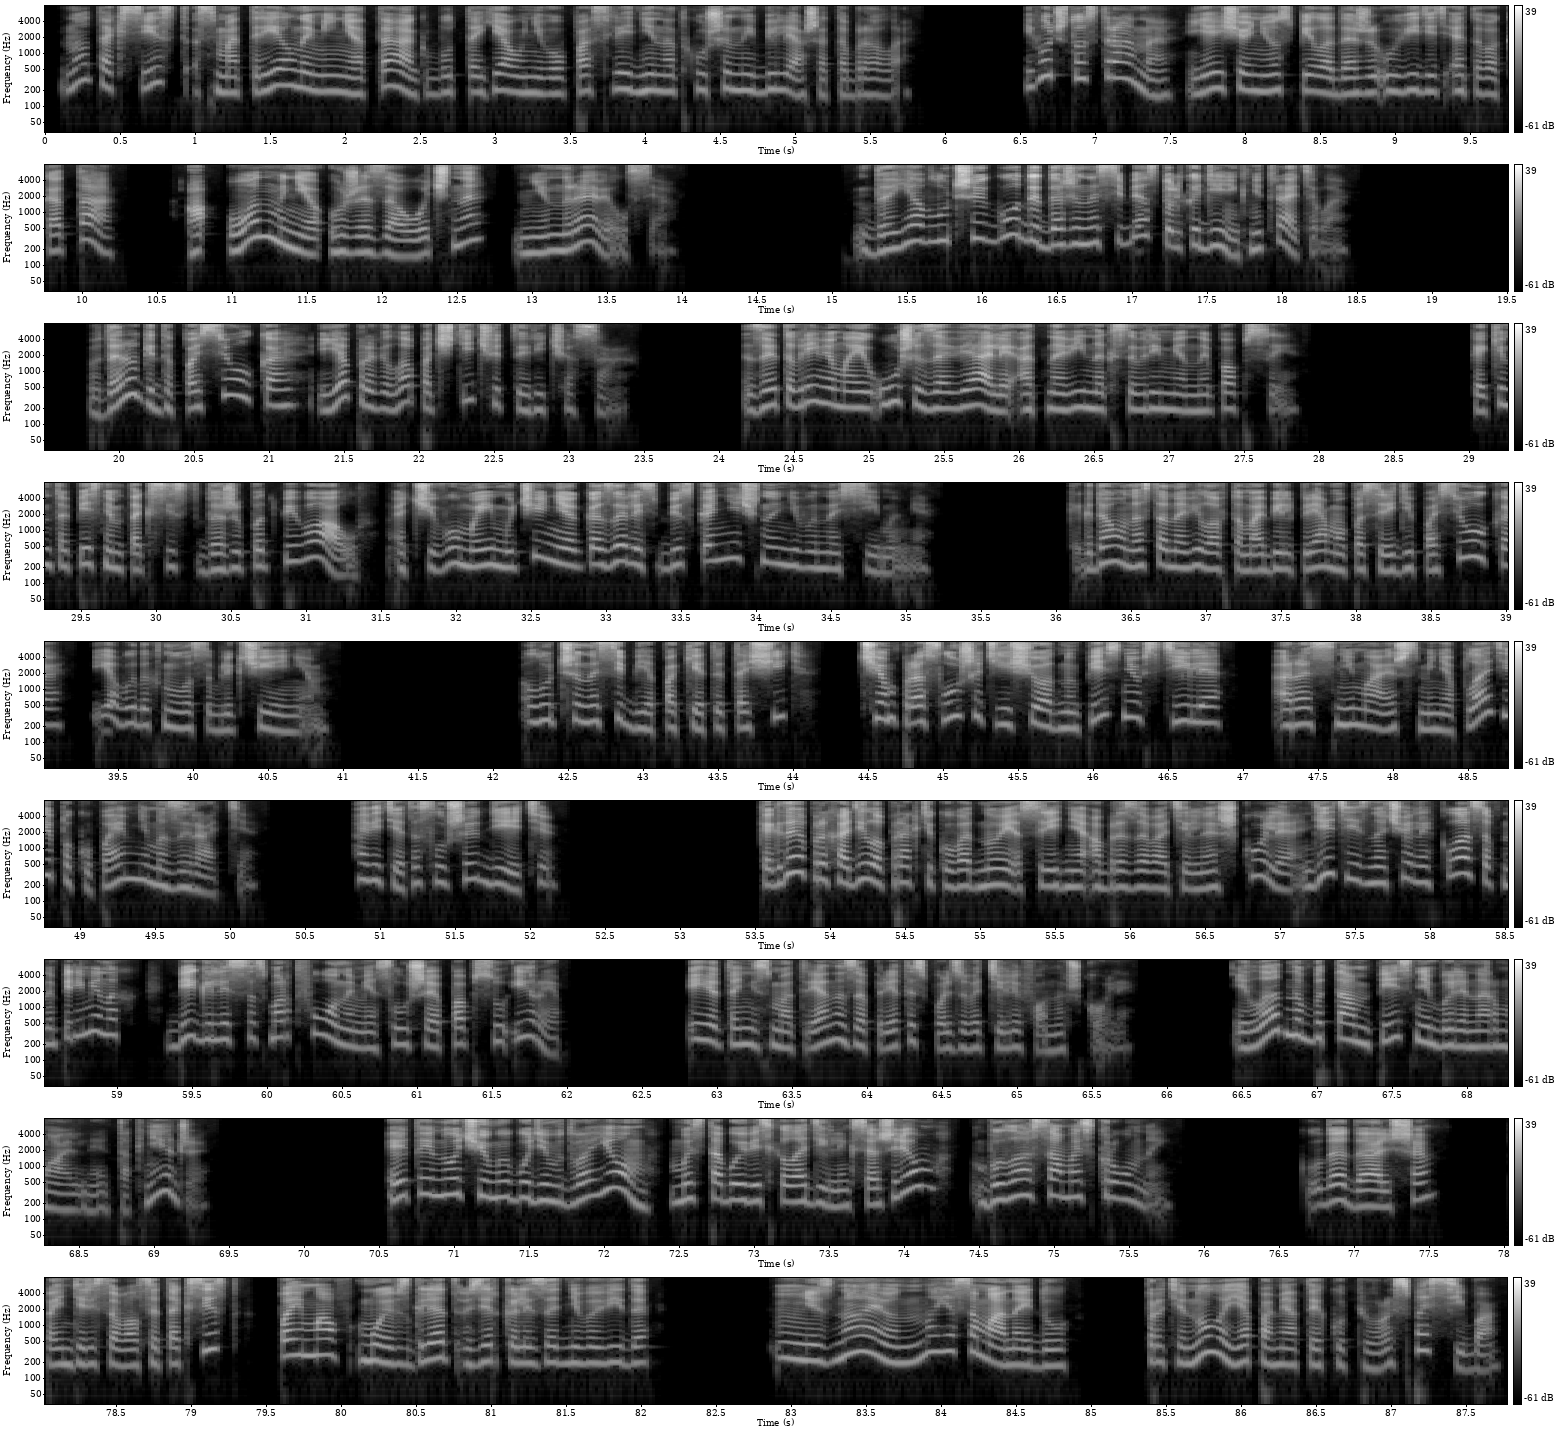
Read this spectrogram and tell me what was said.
но таксист смотрел на меня так, будто я у него последний надкушенный беляш отобрала. И вот что странно, я еще не успела даже увидеть этого кота, а он мне уже заочно не нравился. Да я в лучшие годы даже на себя столько денег не тратила. В дороге до поселка я провела почти 4 часа. За это время мои уши завяли от новинок современной попсы. Каким-то песням таксист даже подпевал, отчего мои мучения оказались бесконечно невыносимыми. Когда он остановил автомобиль прямо посреди поселка, я выдохнула с облегчением. Лучше на себе пакеты тащить, чем прослушать еще одну песню в стиле «А раз снимаешь с меня платье, покупай мне Мазерати». А ведь это слушают дети. Когда я проходила практику в одной среднеобразовательной школе, дети из начальных классов на переменах бегали со смартфонами, слушая попсу и рэп. И это несмотря на запрет использовать телефоны в школе. И ладно бы там песни были нормальные, так нет же. «Этой ночью мы будем вдвоем, мы с тобой весь холодильник сожрем» была самой скромной. «Куда дальше?» — поинтересовался таксист, поймав мой взгляд в зеркале заднего вида. «Не знаю, но я сама найду». Протянула я помятые купюры. «Спасибо».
